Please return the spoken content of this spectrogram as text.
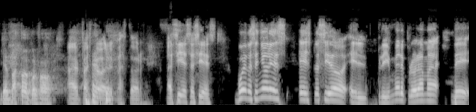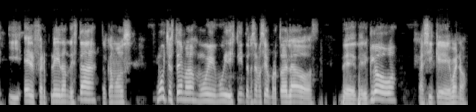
y el pastor, por favor. El pastor, el pastor. Así es, así es. Bueno, señores, este ha sido el primer programa de Y el Fair Play, donde está. Tocamos muchos temas muy, muy distintos. Nos hemos ido por todos lados del globo. Así que bueno,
